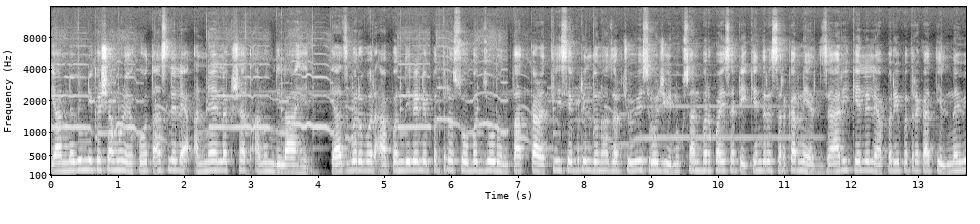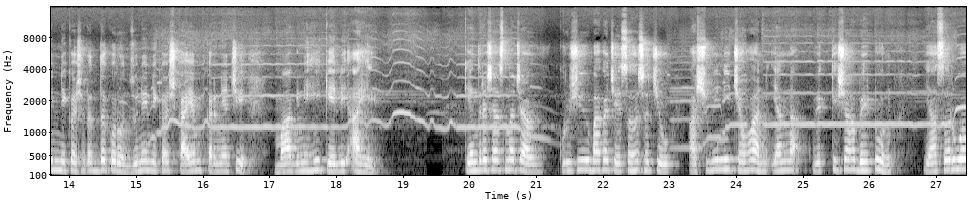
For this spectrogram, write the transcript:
या नवीन निकषामुळे होत असलेल्या अन्याय लक्षात आणून दिला आहे. त्याचबरोबर आपण दिलेले पत्र सोबत जोडून तात्काळ तीस एप्रिल दोन हजार चोवीस रोजी नुकसान भरपाईसाठी केंद्र सरकारने जारी केलेल्या परिपत्रकातील नवीन निकष रद्द करून जुने निकष कायम करण्याची मागणीही केली आहे. केंद्र शासनाच्या कृषी विभागाचे सहसचिव अश्विनी चव्हाण यांना व्यक्तिशः भेटून या सर्व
